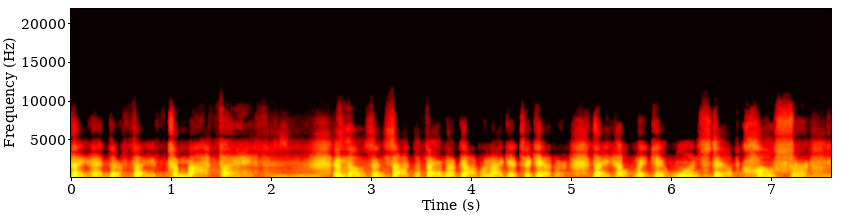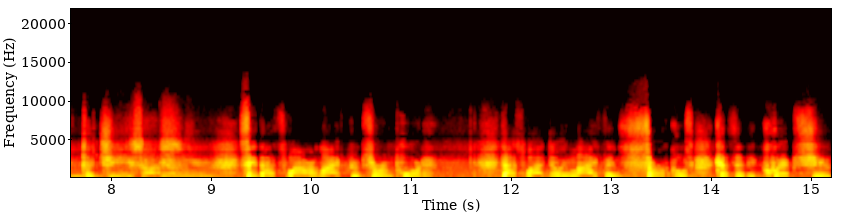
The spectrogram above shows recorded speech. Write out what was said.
they add their faith to my faith. And those inside the family of God, when I get together, they help me get one step closer to Jesus. See, that's why our life groups are important. That's why doing life in circles, because it equips you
